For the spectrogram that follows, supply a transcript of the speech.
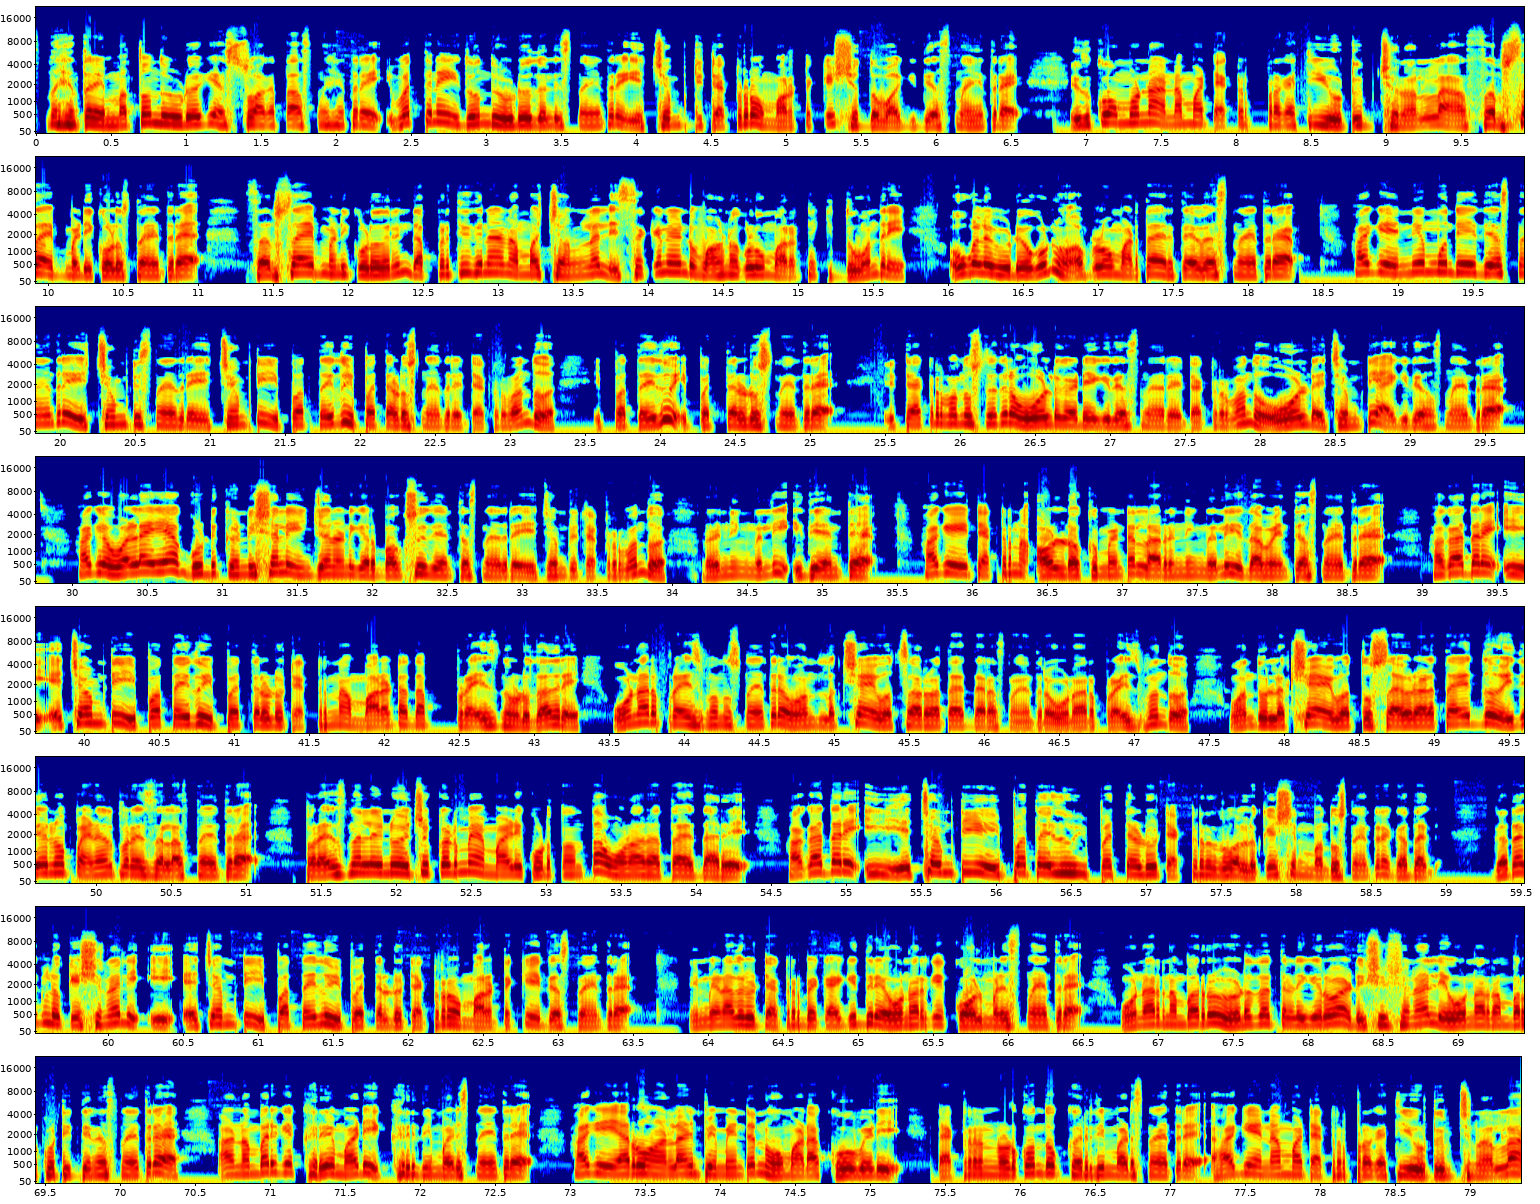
ಸ್ನೇಹಿತರೆ, ಮತ್ತೊಂದು ವಿಡಿಯೋಗೆ ಸ್ವಾಗತ. ಸ್ನೇಹಿತರೆ, ಇವತ್ತಿನ ಇದೊಂದು ವಿಡಿಯೋದಲ್ಲಿ ಸ್ನೇಹಿತರೆ ಎಚ್ ಎಂ ಟಿ ಟ್ರ್ಯಾಕ್ಟರ್ ಮಾರಾಟಕ್ಕೆ ಶುದ್ಧವಾಗಿದೆ ಸ್ನೇಹಿತರೆ. ಇದಕ್ಕೂ ಮುನ್ನ ನಮ್ಮ ಟ್ಯಾಕ್ಟರ್ ಪ್ರಗತಿ ಯೂಟ್ಯೂಬ್ ಚಾನಲ್ನ ಸಬ್ಸ್ಕ್ರೈಬ್ ಮಾಡಿಕೊಳ್ಳು ಸ್ನೇಹಿತರೆ. ಸಬ್ಸ್ಕ್ರೈಬ್ ಮಾಡಿಕೊಳ್ಳೋದ್ರಿಂದ ಪ್ರತಿದಿನ ನಮ್ಮ ಚಾನಲಲ್ಲಿ ಸೆಕೆಂಡ್ ಹ್ಯಾಂಡ್ ವಾಹನಗಳು ಮಾರಾಟಕ್ಕಿದ್ದು ಅಂದರೆ ಅವುಗಳ ವಿಡಿಯೋಗಳನ್ನು ಅಪ್ಲೋಡ್ ಮಾಡ್ತಾ ಇರ್ತೇವೆ ಸ್ನೇಹಿತರೆ. ಹಾಗೆ ನಿಮ್ಮ ಮುಂದೆ ಇದೆ ಸ್ನೇಹಿತರೆ ಎಚ್ ಎಂ ಟಿ ಸ್ನೇಹಿತರೆ ಎಚ್ ಎಂ ಟಿ ಇಪ್ಪತ್ತೈದು, ಇಪ್ಪತ್ತೆರಡು ಸ್ನೇಹಿತರೆ ಟ್ರ್ಯಾಕ್ಟರ್ ಬಂದು ಇಪ್ಪತ್ತೈದು, ಇಪ್ಪತ್ತೆರಡು ಸ್ನೇಹಿತರೆ. ಈ ಟ್ಯಾಕ್ಟರ್ ಬಂದು ಸ್ನೇಹಿತರೆ ಓಲ್ಡ್ ಗಾಡಿ ಆಗಿದೆ ಸ್ನೇಹಿತರೆ ಟ್ರ್ಯಾಕ್ಟರ್ ಬಂದು ಓಲ್ಡ್ ಎಚ್ ಎಂ ಟಿ ಆಗಿದೆ ಸ್ನೇಹಿತರೆ. ಹಾಗೆ ಒಳ್ಳೆಯ good condition engine and gear box ಇದೆ ಅಂತ ಸ್ನೇಹಿತರೆ ಎಚ್ ಎಂ ಟಿ ಟ್ರ್ಯಾಕ್ಟರ್ ಬಂದು ರನ್ನಿಂಗ್ನಲ್ಲಿ ಇದೆ ಅಂತೆ. ಹಾಗೆ ಈ ಟ್ರ್ಯಾಕ್ಟರ್ನ ಆಲ್ ಡಾಕ್ಯುಮೆಂಟ್ ಎಲ್ಲ ರನ್ನಿಂಗ್ನಲ್ಲಿ ಇದಾವೆ ಅಂತ ಸ್ನೇಹಿತರೆ. ಹಾಗಾದರೆ ಈ ಎಚ್ ಎಂ ಟಿ ಇಪ್ಪತ್ತೈದು, ಇಪ್ಪತ್ತೆರಡು ಟ್ರ್ಯಾಕ್ಟರ್ನ ಮಾರಾಟದ ಪ್ರೈಸ್ ನೋಡೋದಾದ್ರೆ ಓನರ್ ಪ್ರೈಸ್ ಬಂದು ಸ್ನೇಹಿತರೆ ಒಂದು ಲಕ್ಷ ಐವತ್ತು ಸಾವಿರ ಹೇಳ್ತಾ ಇದ್ದಾರೆ ಸ್ನೇಹಿತರೆ. ಓನರ್ ಪ್ರೈಸ್ ಬಂದು ಒಂದು ಲಕ್ಷ ಐವತ್ತು ಸಾವಿರ ಹೇಳ್ತಾ ಇದ್ದು, ಇದೇನು ಫೈನಲ್ ಪ್ರೈಸ್ ಅಲ್ಲ ಸ್ನೇಹಿತರೆ. ಪ್ರೈಸ್ನಲ್ಲಿ ಇನ್ನೂ ಹೆಚ್ಚು ಕಡಿಮೆ ಮಾಡಿ ಕೊಡ್ತಂತ ಓನರ್ ಹೇಳ್ತಾ ಇದ್ದಾರೆ. ಹಾಗಾದರೆ ಈ ಎಚ್ ಎಂ ಟಿ ಇಪ್ಪತ್ತೈದು, ಇಪ್ಪತ್ತೆರಡು ಟ್ರ್ಯಾಕ್ಟರ್ ಇರುವ ಲೊಕೇಶನ್ ಬಂದು ಸ್ನೇಹಿತರೆ, ಗದಗ್ ಗದಗ್ ಲೊಕೇಶನ್ ಅಲ್ಲಿ ಈ ಎಚ್ ಎಂ ಟಿ ಇಪ್ಪತ್ತೈದು, ಇಪ್ಪತ್ತೆರಡು ಟ್ರ್ಯಾಕ್ಟರ್ ಮಾರಾಟಕ್ಕೆ ಇದೆ ಸ್ನೇಹಿತರೆ. ನಿಮ್ಗೇನಾದರೂ ಟ್ರ್ಯಾಕ್ಟರ್ ಬೇಕಾಗಿದ್ರೆ ಓನರ್ಗೆ ಕಾಲ್ ಮಾಡಿ ಸ್ನೇಹಿತರೆ. ಓನರ್ ನಂಬರು ವಿಡೋದ ತೆಳಗಿರುವ ಡಿಸ್ಕ್ರಿಪ್ಷನ್ ಅಲ್ಲಿ ಓನರ್ ನಂಬರ್ ಕೊಟ್ಟಿದ್ದೇನೆ ಸ್ನೇಹಿತರೆ. ಆ ನಂಬರ್ಗೆ ಕರೆ ಮಾಡಿ ಖರೀದಿ ಮಾಡಿ ಸ್ನೇಹಿತರೆ. ಹಾಗೆ ಯಾರು ಆನ್ಲೈನ್ ಪೇಮೆಂಟ್ ಅನ್ನು ಮಾಡಕ್ ಹೋಗಬೇಡಿ. ಟ್ರ್ಯಾಕ್ಟರ್ ನೋಡ್ಕೊಂಡು ಖರೀದಿ ಮಾಡಿ ಸ್ನೇಹಿತರೆ. ಹಾಗೆ ನಮ್ಮ ಟ್ರ್ಯಾಕ್ಟರ್ ಪ್ರಗತಿ ಯೂಟ್ಯೂಬ್ ಚಾನಲ್ನ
